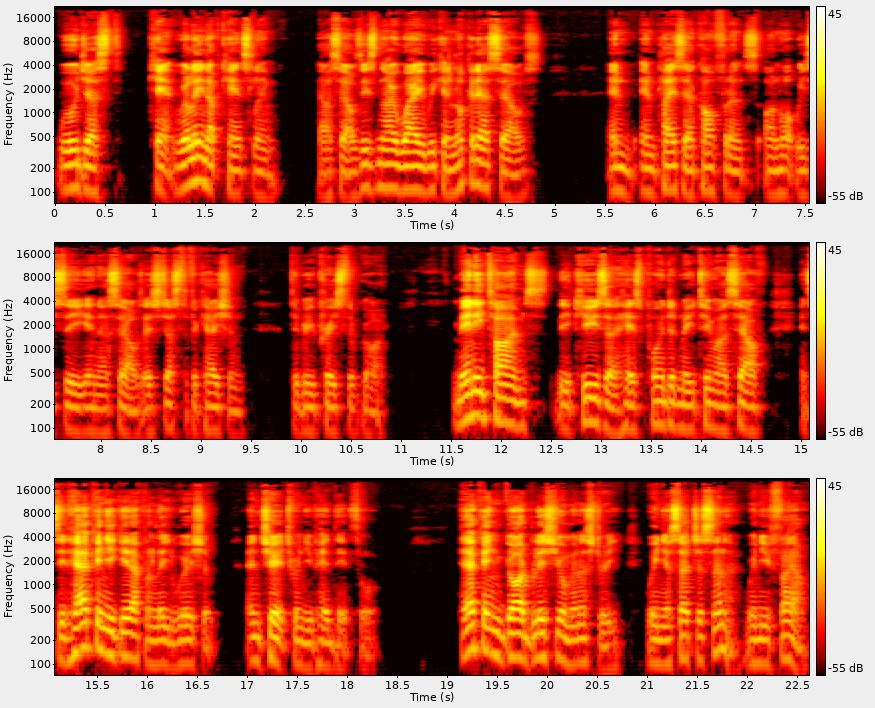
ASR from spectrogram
we'll just can't, we'll end up cancelling ourselves. There's no way we can look at ourselves and, and place our confidence on what we see in ourselves as justification to be priest of God. Many times the accuser has pointed me to myself and said, How can you get up and lead worship in church when you've had that thought? How can God bless your ministry when you're such a sinner, when you fail?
